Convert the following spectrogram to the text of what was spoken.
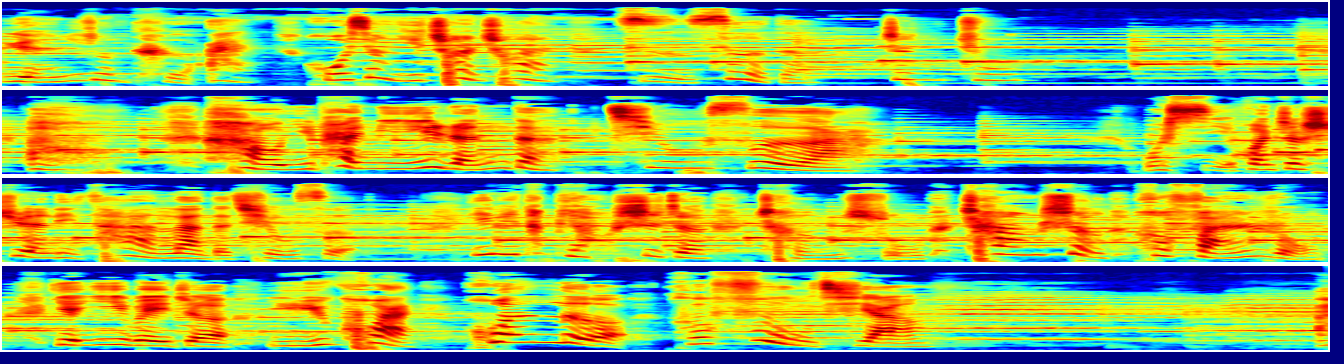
圆润可爱，活像一串串紫色的珍珠。哦，好一派迷人的秋色啊！我喜欢这绚丽灿烂的秋色。因为它表示着成熟、昌盛和繁荣，也意味着愉快、欢乐和富强。啊，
